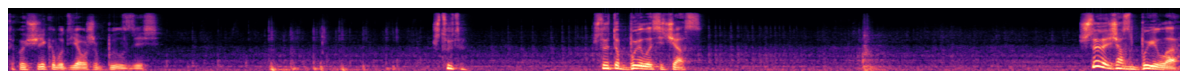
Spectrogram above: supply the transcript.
Такое ощущение, как будто я уже был здесь. Что это? Что это было сейчас? Что это сейчас было?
